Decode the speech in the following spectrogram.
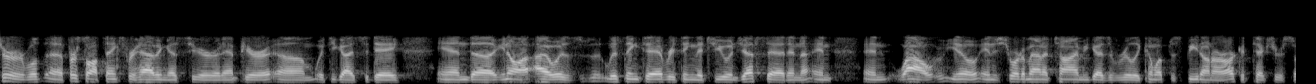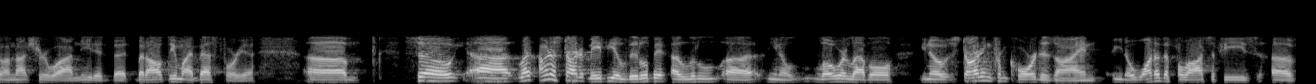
Sure. Well, uh, first of all, thanks for having us here at Ampere um, with you guys today. And uh, you know, I, I, was listening to everything that you and Jeff said, and and and wow, you know, in a short amount of time, you guys have really come up to speed on our architecture. So I'm not sure why I'm needed, but but I'll do my best for you. Um, so uh, let, I'm going to start at maybe a little bit, a little, uh, you know, lower level. You know, starting from core design. You know, one of the philosophies of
